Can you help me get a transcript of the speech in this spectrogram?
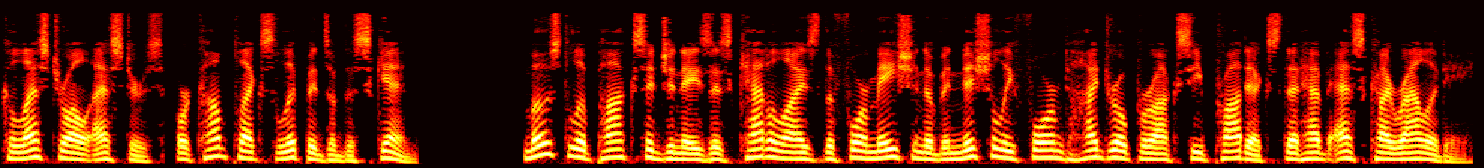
cholesterol esters, or complex lipids of the skin. Most lipoxygenases catalyze the formation of initially formed hydroperoxy products that have S-chirality.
